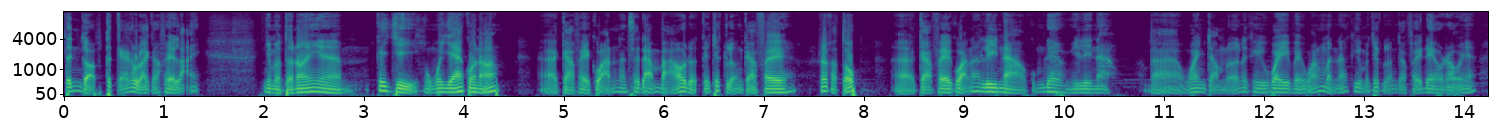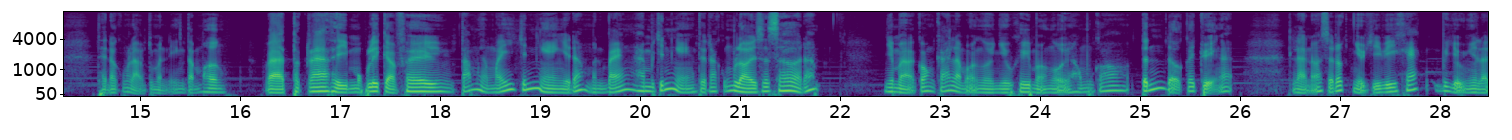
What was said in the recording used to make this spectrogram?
tính gộp tất cả các loại cà phê lại nhưng mà tôi nói à, cái gì cũng có giá của nó. À, cà phê của anh anh sẽ đảm bảo được cái chất lượng cà phê rất là tốt. À, cà phê của anh ly nào cũng đều như ly nào. Và quan trọng nữa là khi quay về quán mình á khi mà chất lượng cà phê đều rồi á thì nó cũng làm cho mình yên tâm hơn. Và thật ra thì một ly cà phê 8 ngàn mấy 9 ngàn vậy đó mình bán 29 ngàn thì ra cũng lời sơ sơ rồi đó. Nhưng mà có một cái là mọi người nhiều khi mọi người không có tính được cái chuyện á là nó sẽ rất nhiều chi phí khác. Ví dụ như là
